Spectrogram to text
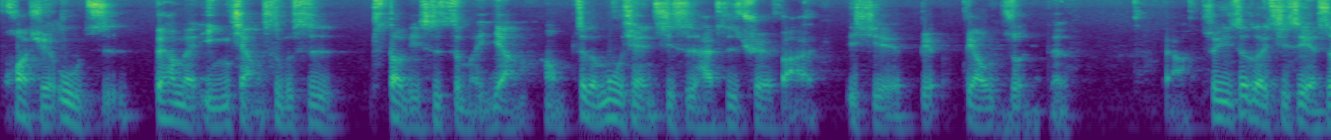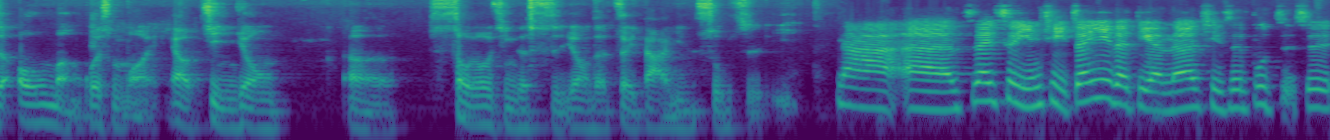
化学物质，对他们的影响是不是到底是怎么样？哦，这个目前其实还是缺乏一些标标准的，对啊，所以这个其实也是欧盟为什么要禁用呃。瘦肉精的使用的最大因素之一。那呃，这次引起争议的点呢，其实不只是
